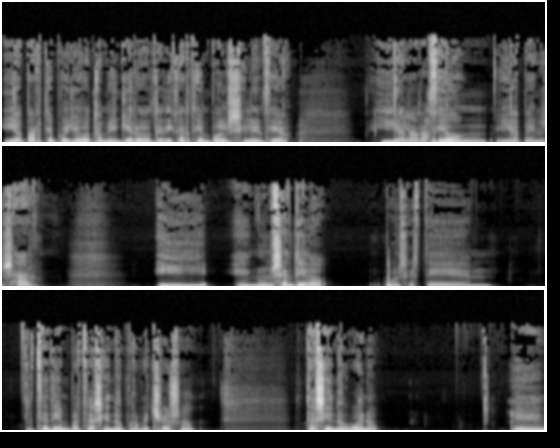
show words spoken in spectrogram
y aparte pues yo también quiero dedicar tiempo al silencio y a la oración y a pensar. Y en un sentido, pues este, este tiempo está siendo provechoso, está siendo bueno. Eh,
